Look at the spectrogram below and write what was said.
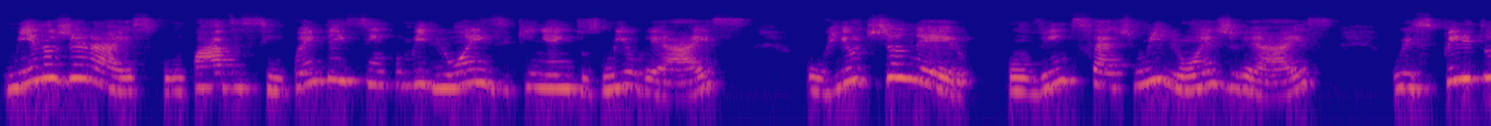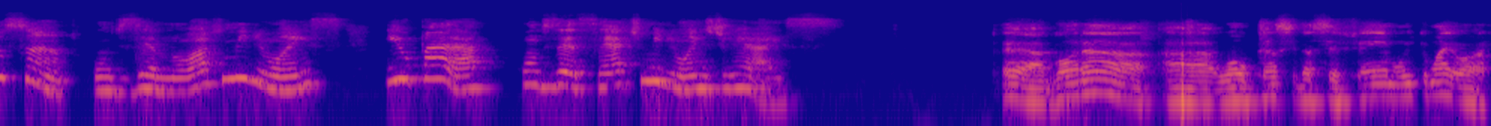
Minas Gerais, com quase 55 milhões e 500 mil reais, o Rio de Janeiro, com 27 milhões de reais, o Espírito Santo com 19 milhões e o Pará com 17 milhões de reais. É, agora a, o alcance da CEFEM é muito maior.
